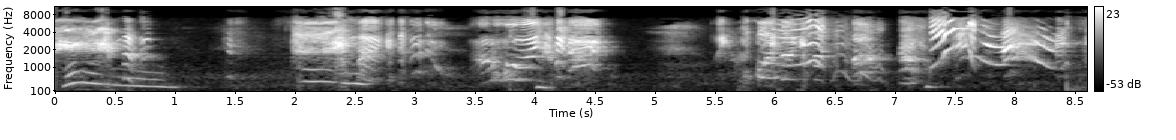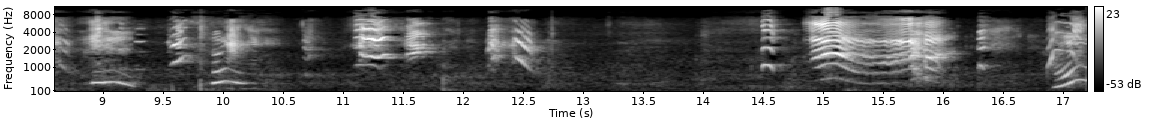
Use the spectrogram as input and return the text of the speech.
Hey.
